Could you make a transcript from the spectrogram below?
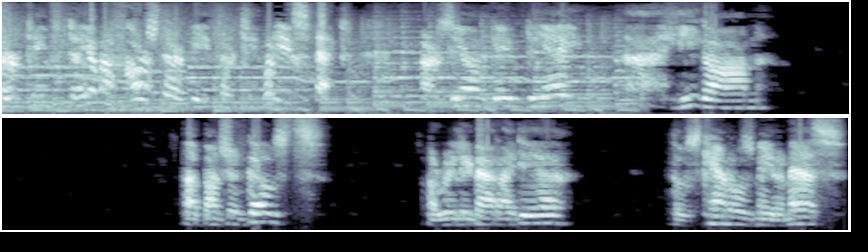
13th day, of course there'd be 13. What do you expect? Our Zeon gave DA, uh, he gone. A bunch of ghosts, a really bad idea, those candles made a mess,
